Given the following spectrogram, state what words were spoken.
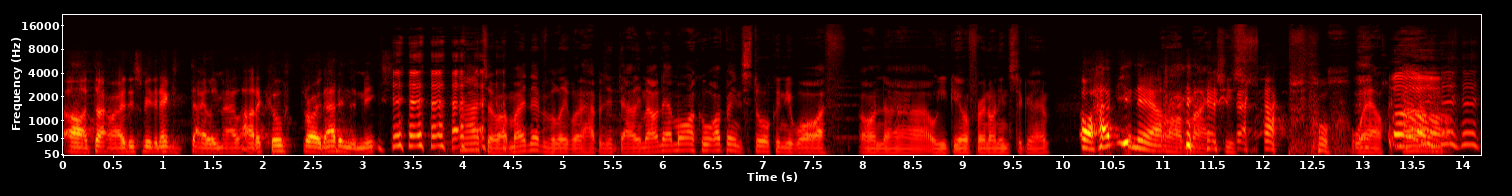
Oh, don't worry. This will be the next Daily Mail article. Throw that in the mix. No, that's all right, mate. Never believe what happens in Daily Mail. Now, Michael, I've been stalking your wife on uh, or your girlfriend on Instagram. Oh, have you now? Oh, mate, she's oh, wow. Um,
